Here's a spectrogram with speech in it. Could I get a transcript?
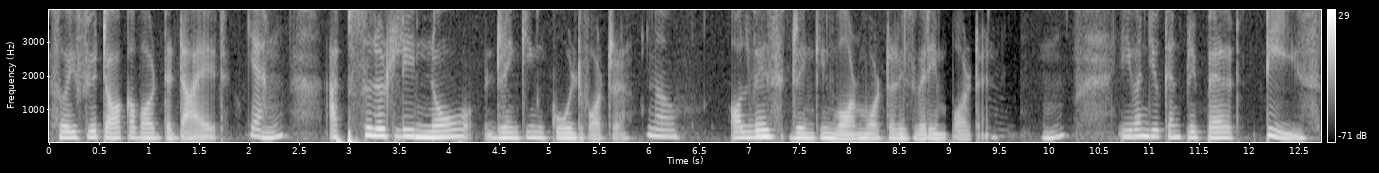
So if you talk about the diet, Yeah. Absolutely no drinking cold water. No. Always drinking warm water is very important. Mm. Even you can prepare teas.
